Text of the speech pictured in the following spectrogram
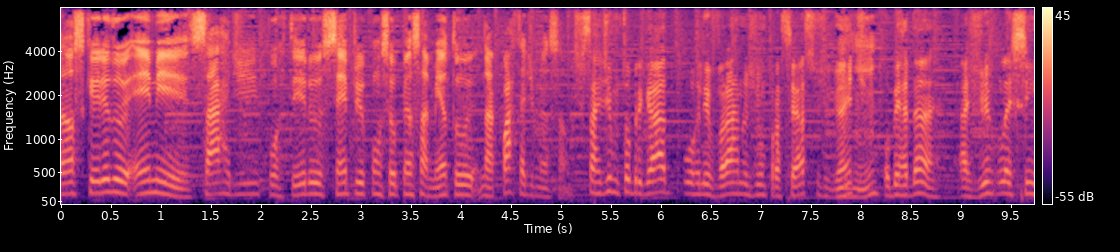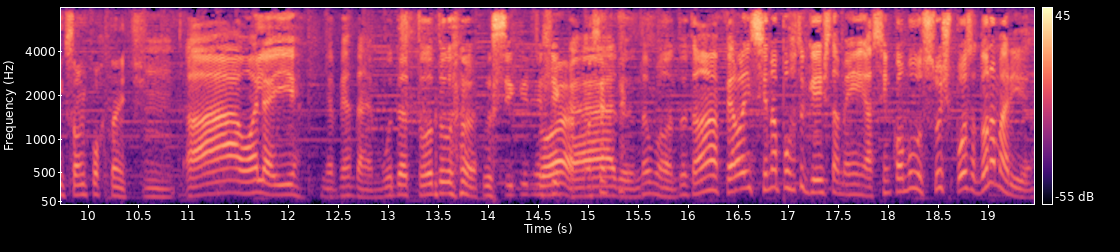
Nosso querido M. Sardi, porteiro, sempre com seu pensamento na quarta dimensão. Sardi, muito obrigado por livrar-nos de um processo gigante. Uhum. Berdan, as vírgulas sim são importantes. Hum. Ah, olha aí. É verdade, muda todo o significado. Não, mano. Então a Pérola ensina português também, assim como sua esposa, Dona Maria.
